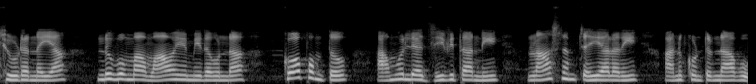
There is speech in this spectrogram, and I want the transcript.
చూడన్నయ్య నువ్వు మా మామయ్య మీద ఉన్న కోపంతో అమూల్య జీవితాన్ని నాశనం చేయాలని అనుకుంటున్నావు.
